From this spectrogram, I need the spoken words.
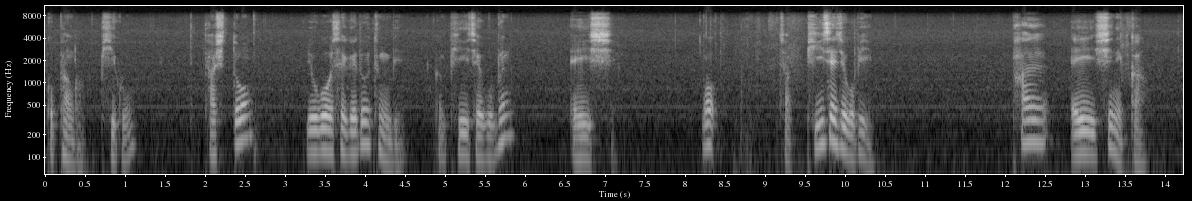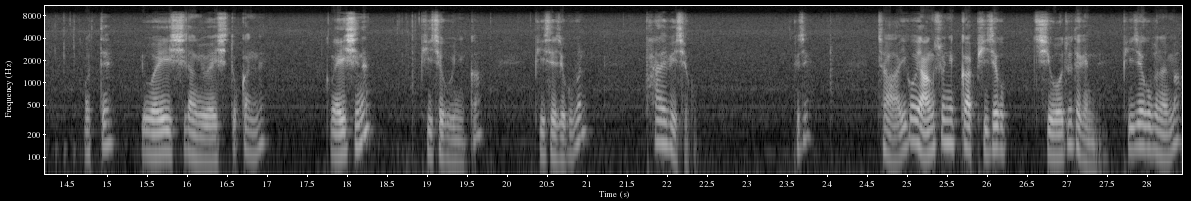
곱한 거 B고 다시 또 요거 세 개도 등비. 그럼 B 제곱은 AC. 어, 자 B 세제곱이 8AC니까 어때? 요 AC랑 요 AC 똑같네? 그럼 AC는 B제곱이니까 B세제곱은 8B제곱 그지? 자 이거 양수니까 B제곱 지워도 되겠네 B제곱은 얼마?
